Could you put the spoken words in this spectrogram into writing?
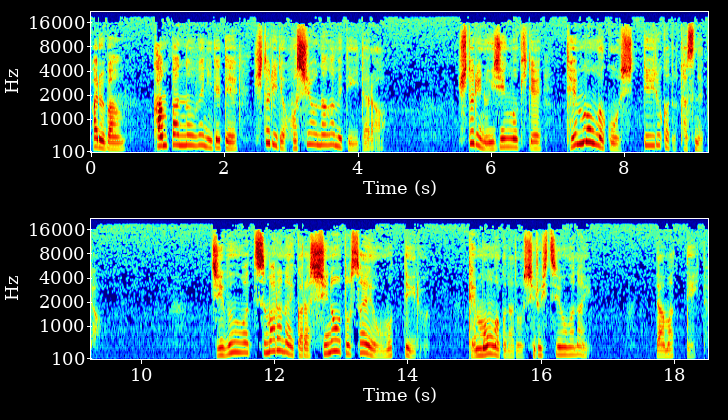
ある晩、甲板の上に出て一人で星を眺めていたら、一人の偉人が来て天文学を知っているかと尋ねた。自分はつまらないから死のうとさえ思っている。天文学などを知る必要がない。黙っていた。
